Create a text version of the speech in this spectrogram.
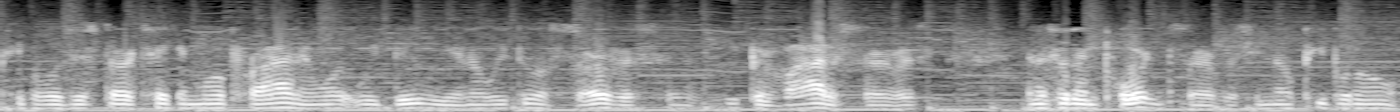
people will just start taking more pride in what we do. You know, we do a service and we provide a service, and it's an important service. You know, people don't,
